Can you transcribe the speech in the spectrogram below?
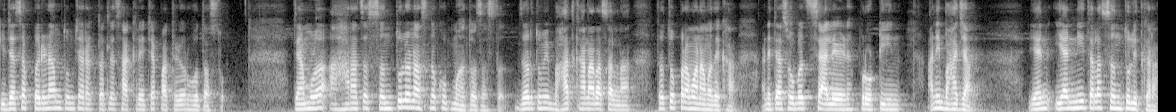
की ज्याचा परिणाम तुमच्या रक्तातल्या साखरेच्या पातळीवर होत असतो. त्यामुळं आहाराचं संतुलन असणं खूप महत्त्वाचं असतं. जर तुम्ही भात खाणार असाल ना तर तो प्रमाणामध्ये खा. आणि त्यासोबत सॅलेड प्रोटीन आणि भाज्या यां यांनी त्याला संतुलित करा.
